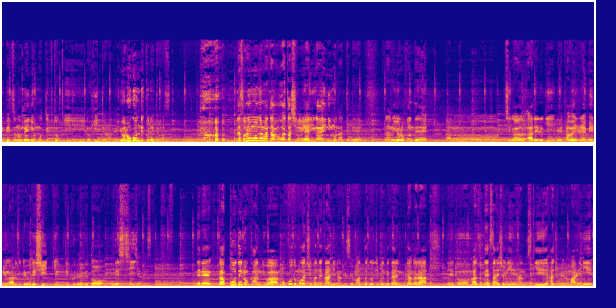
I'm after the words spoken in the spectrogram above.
え別のメニューを持っていく時の日っていうのはね喜んでくれてます。でそれもねまた私のやりがいにもなっててあの喜んで、あのー違うアレルギーで食べれないメニューがある時は嬉しいって言ってくれると嬉しいじゃないですか。でね学校での管理はもう子供が自分で管理なんですよ。全く自分で管理だから、えーと、まずね最初にあの月始めの前に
